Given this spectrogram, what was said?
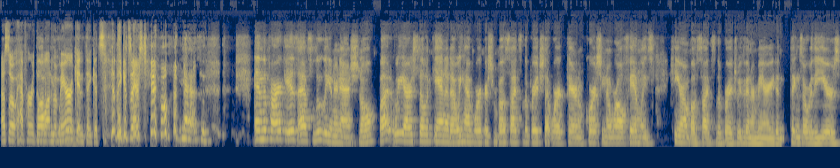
I also have heard that a lot, a lot of, of American do. think it's think it's theirs too. yes, and the park is absolutely international, but we are still in Canada. We have workers from both sides of the bridge that work there. And of course, you know, we're all families here on both sides of the bridge. We've intermarried and things over the years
